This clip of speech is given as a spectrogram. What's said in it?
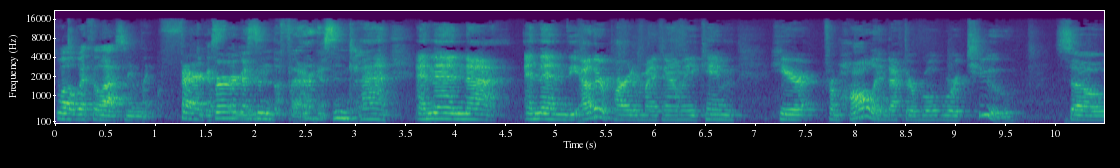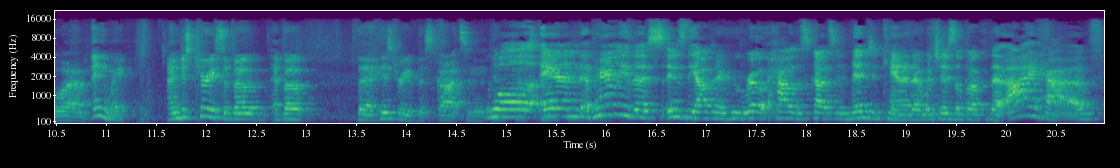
Well, with the last name like Ferguson. Ferguson, the Ferguson clan, and then uh, and then the other part of my family came here from Holland after World War II. So uh, anyway, I'm just curious about about the history of the Scots and and Well, and apparently this is the author who wrote How the Scots Invented Canada, which is a book that I have.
